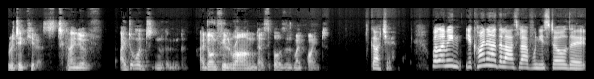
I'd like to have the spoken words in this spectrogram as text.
ridiculous to kind of, I don't, I don't feel wronged, I suppose, is my point. Gotcha. Well, I mean, you kind of had the last laugh when you stole the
